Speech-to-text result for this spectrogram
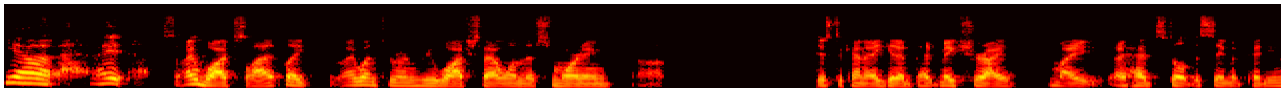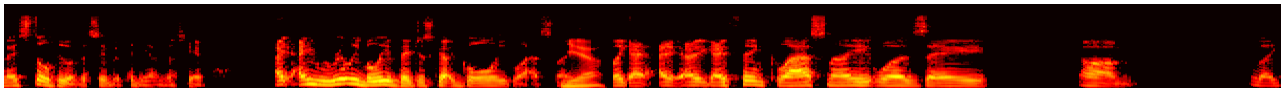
Yeah, I so I watched that. Like I went through and rewatched that one this morning, uh, just to kind of get a make sure I my I had still the same opinion. I still do have the same opinion on this game. I, I really believe they just got goalied last night. Yeah. Like I, I I think last night was a um like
